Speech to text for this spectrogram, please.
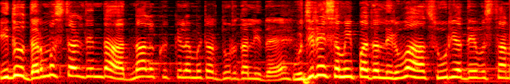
ಇದು ಧರ್ಮಸ್ಥಳದಿಂದ ಹದಿನಾಲ್ಕು ಕಿಲೋಮೀಟರ್ ದೂರದಲ್ಲಿದೆ. ಉಜಿರೆ ಸಮೀಪದಲ್ಲಿರುವ ಸೂರ್ಯ ದೇವಸ್ಥಾನ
